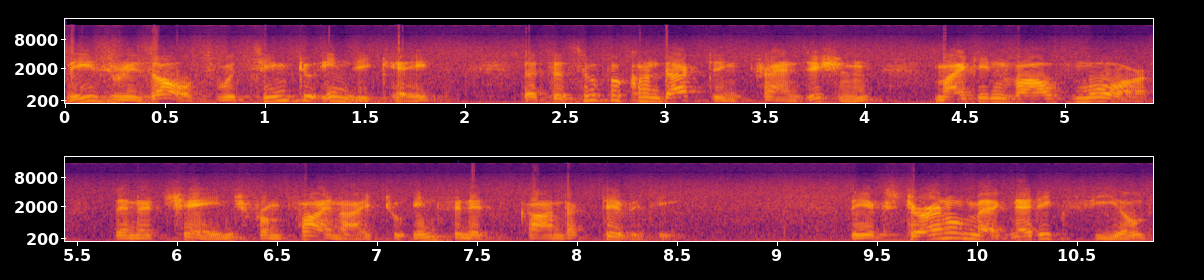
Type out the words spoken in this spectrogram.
These results would seem to indicate that the superconducting transition might involve more than a change from finite to infinite conductivity. The external magnetic field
